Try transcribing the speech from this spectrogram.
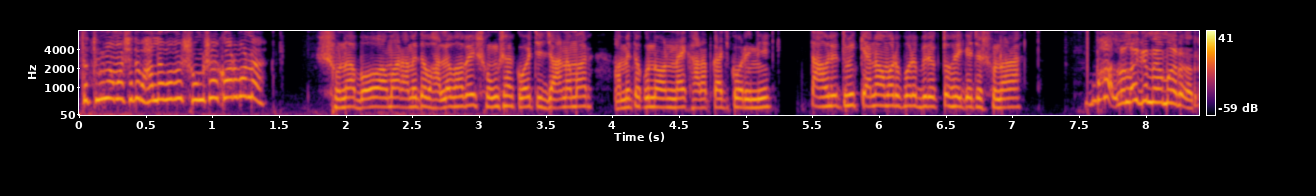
তো তুমি আমার সাথে ভালোভাবে সংসার করবে না? শোনা বউ আমার আমি তো ভালোভাবে সংসার করছি জান আমার। আমি তো কোনো অন্যায় খারাপ কাজ করিনি। তাহলে তুমি কেন আমার উপরে বিরক্ত হয়ে গেছো শোনা? ভালো লাগে না আমার আর।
